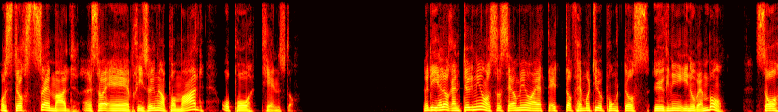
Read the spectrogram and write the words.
Og størst så er, mat, så er prisøkninger på mat og på tjenester. Når det gjelder renteøkninger, så ser vi jo at etter 25 punkters økning i november, så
